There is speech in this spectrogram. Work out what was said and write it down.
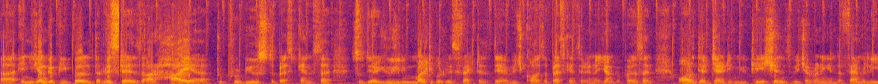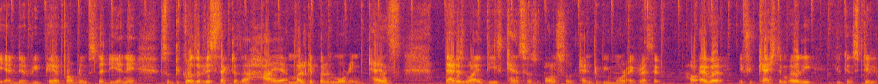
uh, in younger people the risks are higher to produce the breast cancer. So there are usually multiple risk factors there which cause the breast cancer in a younger person or their genetic mutations which are running in the family and their repair problems the dna so so because the risk factors are higher, multiple, more intense, that is why these cancers also tend to be more aggressive. However, if you catch them early, you can still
